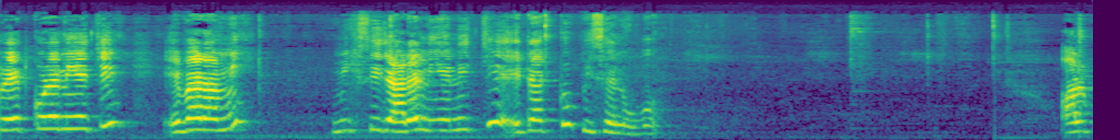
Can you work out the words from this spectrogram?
গ্রেট করে নিয়েছি। এবার আমি মিক্সি জারে নিয়ে নিচ্ছি। এটা একটু পিষে নেব। অল্প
